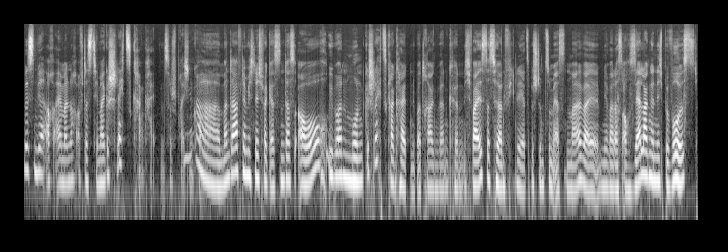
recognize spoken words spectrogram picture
müssen wir auch einmal noch auf das Thema Geschlechtskrankheiten zu sprechen kommen. Ja, man darf nämlich nicht vergessen, dass auch über den Mund Geschlechtskrankheiten übertragen werden können. Ich weiß, das hören viele jetzt bestimmt zum ersten Mal, weil mir war das auch sehr lange nicht bewusst.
